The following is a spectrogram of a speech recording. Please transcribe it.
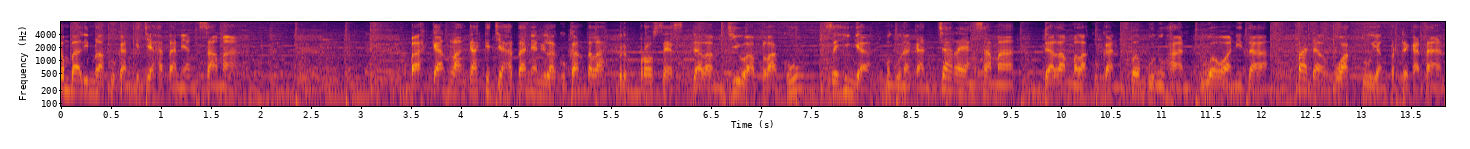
kembali melakukan kejahatan yang sama. Bahkan langkah kejahatan yang dilakukan telah berproses dalam jiwa pelaku sehingga menggunakan cara yang sama dalam melakukan pembunuhan dua wanita pada waktu yang berdekatan.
